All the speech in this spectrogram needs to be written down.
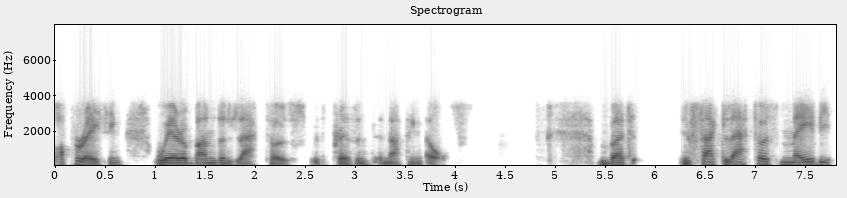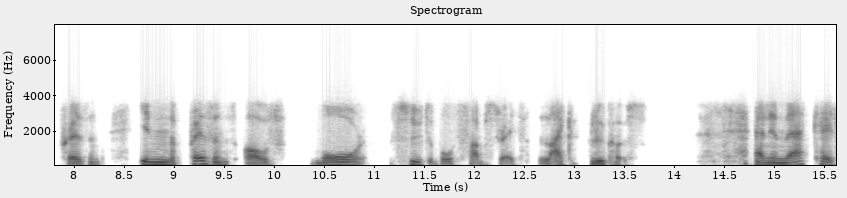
operating where abundant lactose was present and nothing else. But in fact, lactose may be present in the presence of more suitable substrates like glucose. And in that case,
